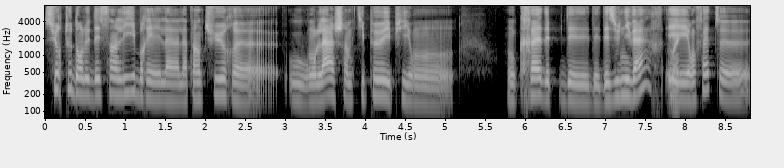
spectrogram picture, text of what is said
surtout dans le dessin libre et la, la peinture euh, où on lâche un petit peu et puis on, on crée des, des- des- des univers. Ouais. Et en fait, euh,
